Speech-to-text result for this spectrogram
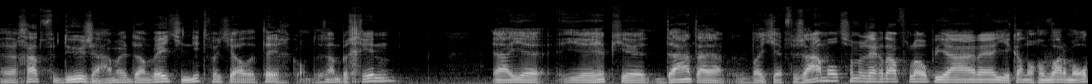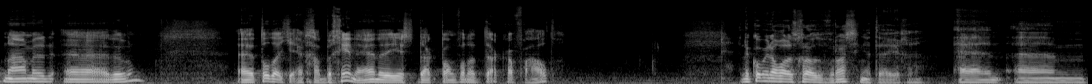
uh, gaat verduurzamen, dan weet je niet wat je altijd tegenkomt. Dus aan het begin Ja, je, je hebt je data wat je hebt verzameld, zullen we zeggen, de afgelopen jaren. Je kan nog een warme opname uh, doen. Uh, totdat je echt gaat beginnen en de eerste dakpan van het dak afhaalt. En dan kom je nog wel eens grote verrassingen tegen. En um,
